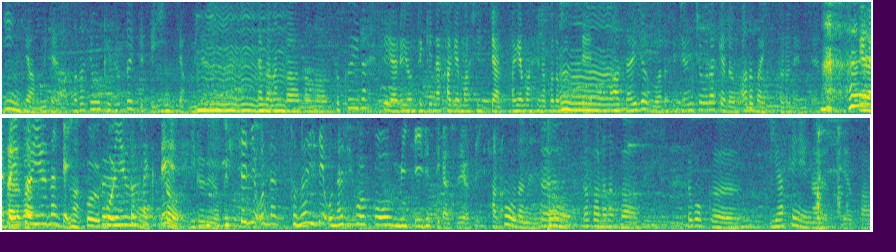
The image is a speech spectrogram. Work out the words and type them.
いいんじゃんみたいな。私も傷ついてていいんじゃんみたいな。なんかなんかその救い出してやるよ的な励ましじゃん励ましの言葉って、あ大丈夫。私順調だけどアドバイスするねみたいな。いうそういうなんかまあこうこういうのじゃなくて一緒に同じ隣で同じ方向を向いているって感じだよねそうだね、うん。そう。だからなんかすごく癒しになるっていうか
